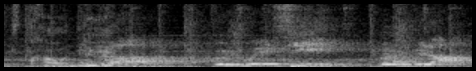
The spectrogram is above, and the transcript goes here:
extraordinaire. Lucas peut jouer ici, peut jouer là.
